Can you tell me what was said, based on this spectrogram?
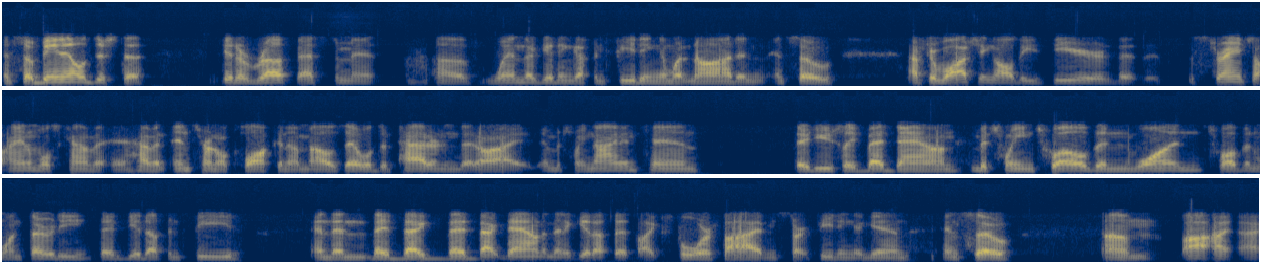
and so being able just to get a rough estimate of when they're getting up and feeding and whatnot, and and so after watching all these deer, that it's strange animals kind of have an internal clock in them. I was able to pattern that all right, in between nine and ten, they'd usually bed down. Between twelve and one, 12 and one thirty, they'd get up and feed, and then they'd bed bed back down, and then get up at like four or five and start feeding again. And so, um, I, I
